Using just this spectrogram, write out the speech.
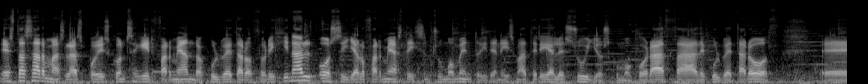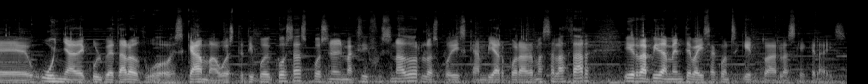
Estas armas las podéis conseguir farmeando a Kulbetaroth original o si ya lo farmeasteis en su momento y tenéis materiales suyos como coraza de Kulbetaroth, eh, uña de Kulbetaroth o escama o este tipo de cosas, pues en el Maxi Fusionador las podéis cambiar por armas al azar y rápidamente vais a conseguir todas las que queráis.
